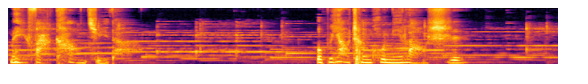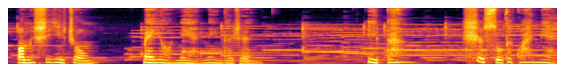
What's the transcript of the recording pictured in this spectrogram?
没法抗拒的。我不要称呼你老师，我们是一种没有年龄的人。一般世俗的观念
